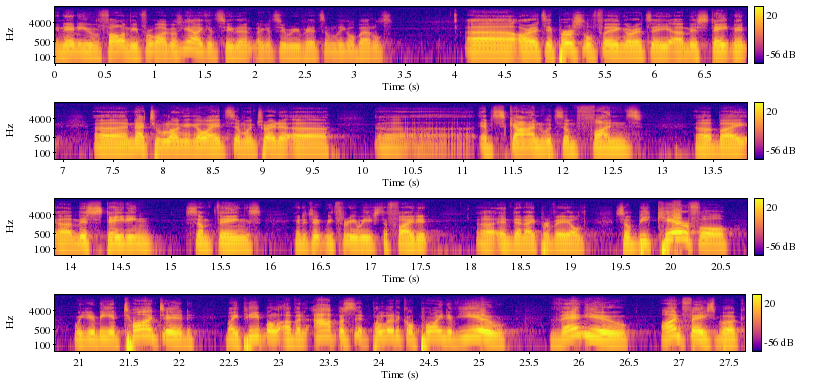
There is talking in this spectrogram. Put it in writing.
And any of you who follow me for a while goes, yeah, I can see that. I can see where you've had some legal battles. Uh, or it's a personal thing, or it's a, a misstatement Uh, not too long ago, I had someone try to uh, uh, abscond with some funds uh, by uh, misstating some things, and it took me three weeks to fight it, and then I prevailed. So be careful when you're being taunted by people of an opposite political point of view than you on Facebook,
